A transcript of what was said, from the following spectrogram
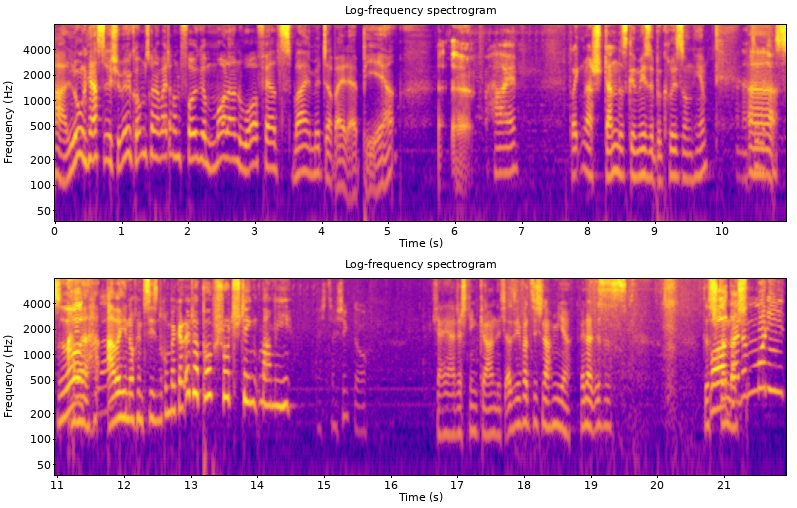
Hallo und herzlich willkommen zu einer weiteren Folge Modern Warfare 2 mit dabei der Pierre. Hi. Direkt mal standesgemäße Begrüßung hier. Natürlich. Äh, so, aber, aber hier noch in Season rummeckern, äh, der Popschutz stinkt, Mami. Echt, der stinkt auch. Ja, ja, der stinkt gar nicht. Also jedenfalls nicht nach mir. Wenn dann ist es das Boah, Standard. deine Mutti!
